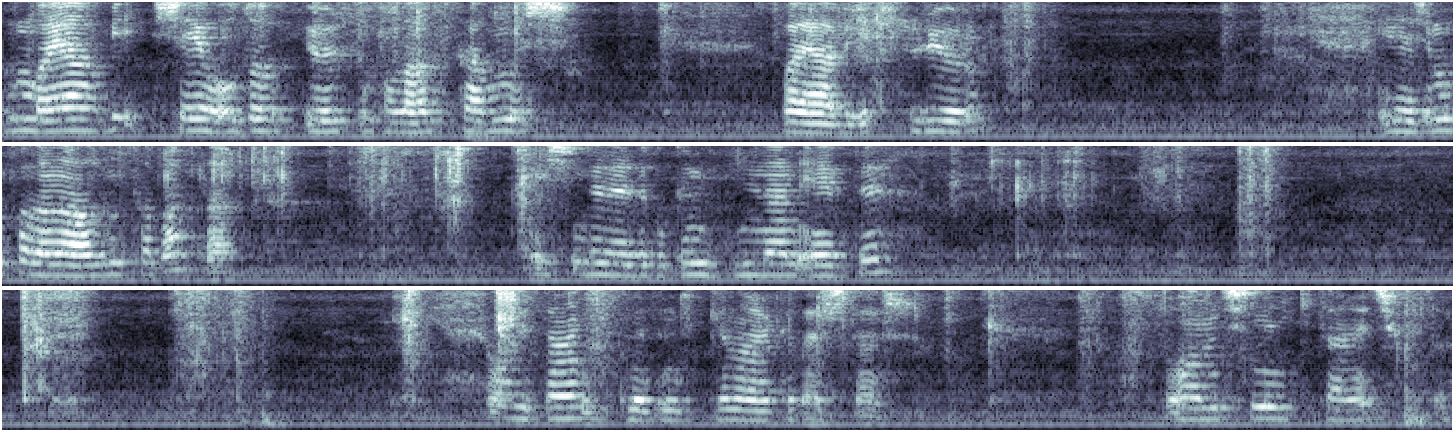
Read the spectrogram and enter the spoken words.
Bugün bayağı bir şey oldu. Göğsüm falan tıkanmış. Bayağı bir sürüyorum. İlacımı falan aldım sabah da. Eşim de dedi bugün bir dinlen evde. O yüzden gitmedim dükkana arkadaşlar. Soğanın içinden iki tane çıktı.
